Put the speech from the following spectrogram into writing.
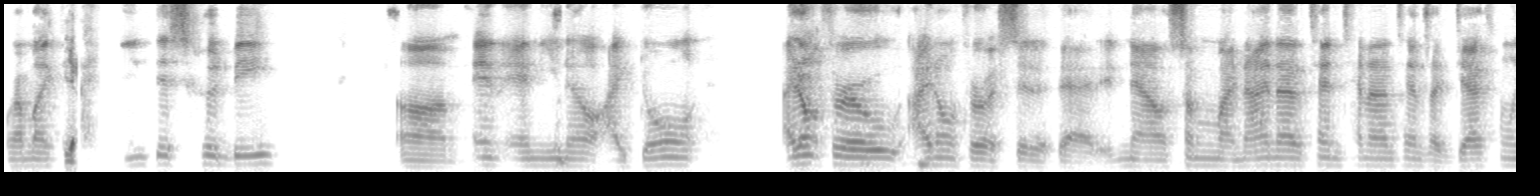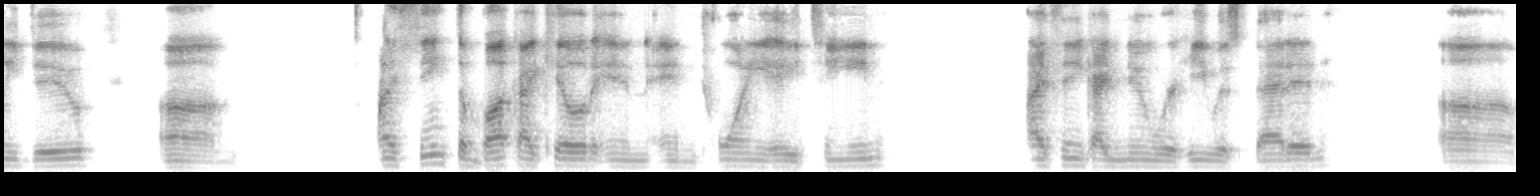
where I'm like yeah. I think this could be um, and and you know I don't I don't throw I don't throw a sit at that. Now some of my nine out of 10, 10 out of tens I definitely do. Um, I think the buck I killed in in 2018, I think I knew where he was bedded. Um,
